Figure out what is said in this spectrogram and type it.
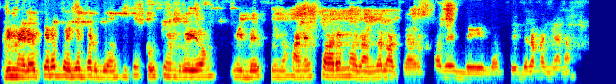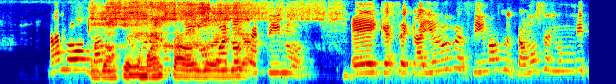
Primero quiero pedirle perdón si se escucha un ruido. Mis vecinos han estado remolando la casa desde las 6 de la mañana. Ah, no, vamos. Entonces hemos estado todo el día. vecinos. Ey, que se callen los vecinos, estamos en un meet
